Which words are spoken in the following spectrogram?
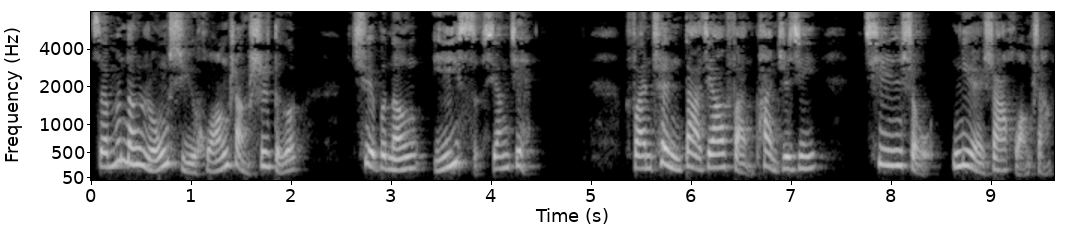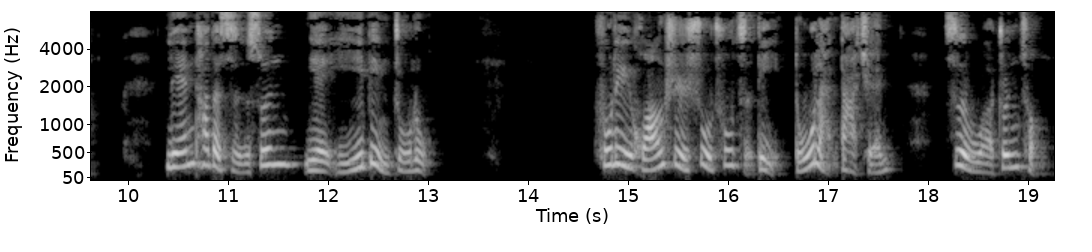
怎么能容许皇上失德，却不能以死相见？反趁大家反叛之机，亲手虐杀皇上，连他的子孙也一并诛戮。福利皇室庶出子弟，独揽大权，自我尊崇。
